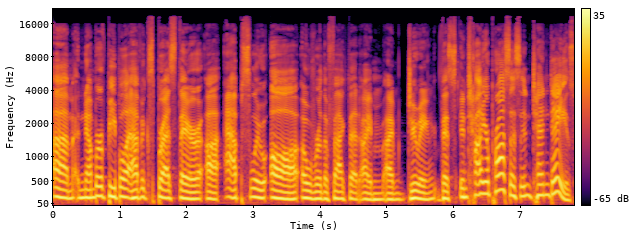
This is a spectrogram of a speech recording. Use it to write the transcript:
Um, a number of people have expressed their uh, absolute awe over the fact that I'm I'm doing this entire process in 10 days.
